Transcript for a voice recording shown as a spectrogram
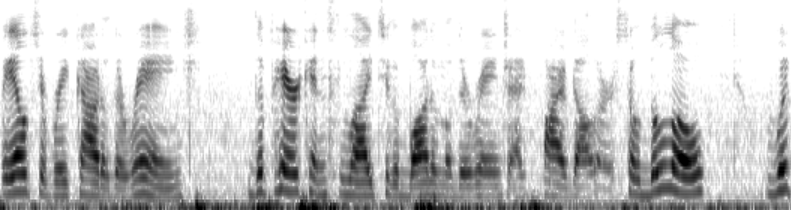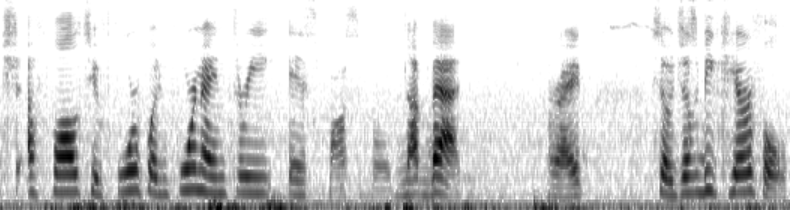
fail to break out of the range, the pair can slide to the bottom of the range at $5. So below, which a fall to 4.493 is possible. Not bad, right? So just be careful.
